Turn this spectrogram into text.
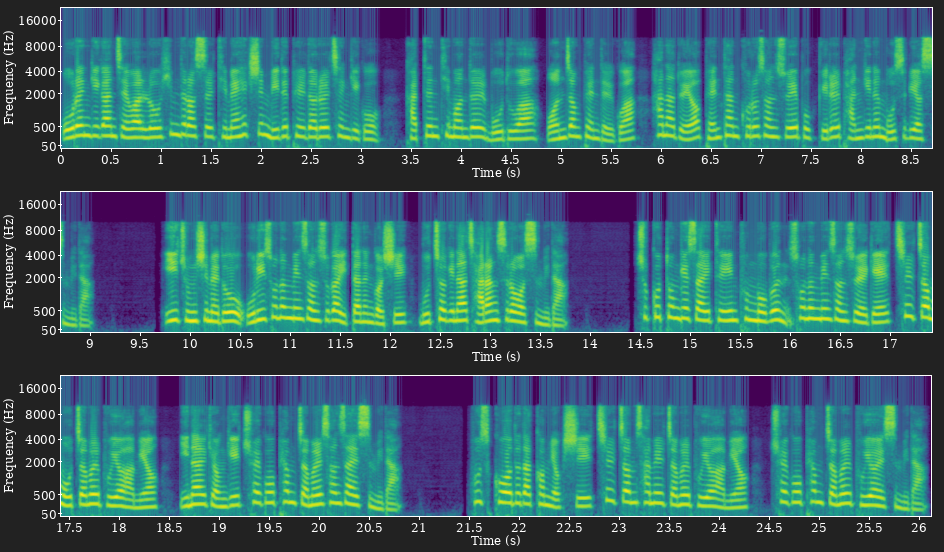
오랜 기간 재활로 힘들었을 팀의 핵심 미드필더를 챙기고 같은 팀원들 모두와 원정 팬들과 하나 되어 벤탄쿠르 선수의 복귀를 반기는 모습이었습니다. 이 중심에도 우리 손흥민 선수가 있다는 것이 무척이나 자랑스러웠습니다. 축구 통계 사이트인 품목은 손흥민 선수에게 7.5점을 부여하며 이날 경기 최고 평점을 선사했습니다. 후스코어드닷컴 역시 7.31점을 부여하며 최고 평점을 부여했습니다.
